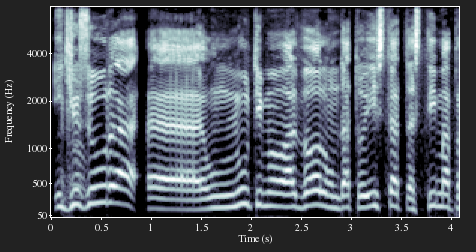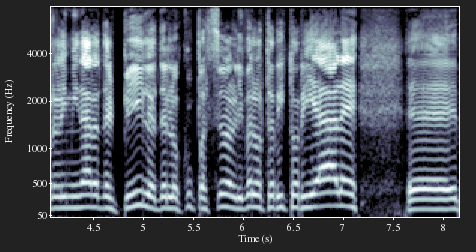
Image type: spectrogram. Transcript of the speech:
In chiusura, eh, un ultimo al volo, un dato Istat, stima preliminare del PIL e dell'occupazione a livello territoriale. Eh,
